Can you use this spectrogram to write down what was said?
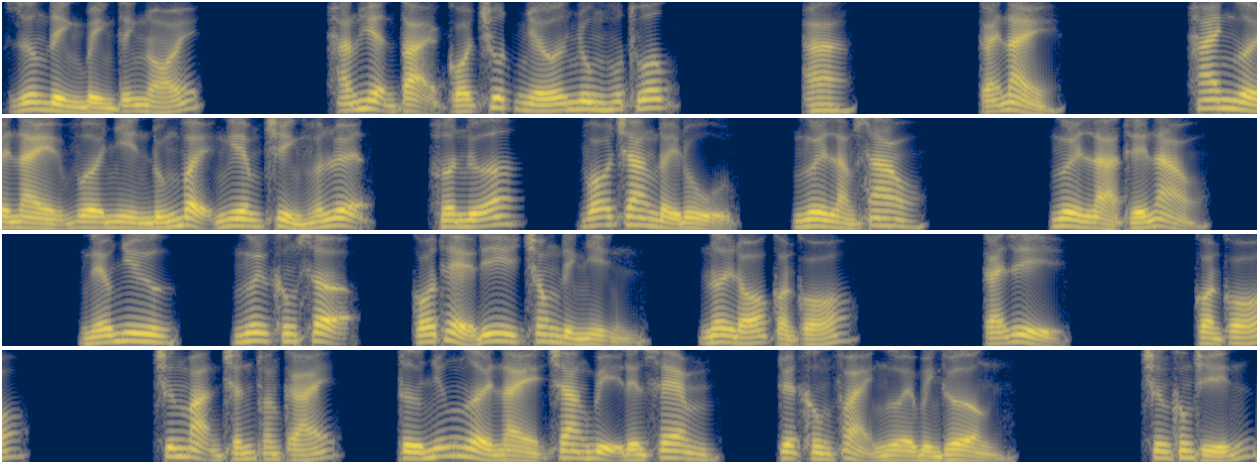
Dương Đình bình tĩnh nói. Hắn hiện tại có chút nhớ nhung hút thuốc. a cái này. Hai người này vừa nhìn đúng vậy nghiêm chỉnh huấn luyện, hơn nữa, võ trang đầy đủ, ngươi làm sao? Ngươi là thế nào? Nếu như, ngươi không sợ, có thể đi trong đình nhìn, nơi đó còn có. Cái gì? Còn có. Trương Mạn chấn thoáng cái, từ những người này trang bị đến xem, tuyệt không phải người bình thường. Chương 09.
